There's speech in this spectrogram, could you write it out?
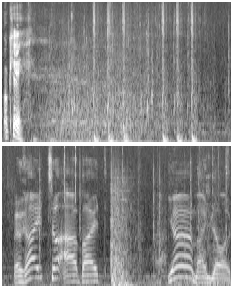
Okay, Bereit zur Arbeit. Ja, mein Lord.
